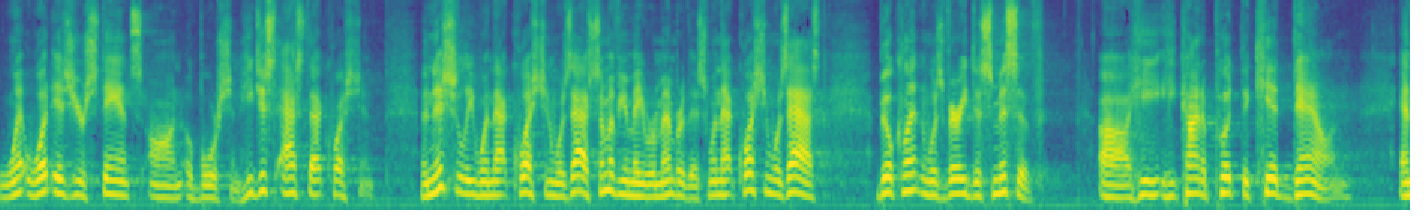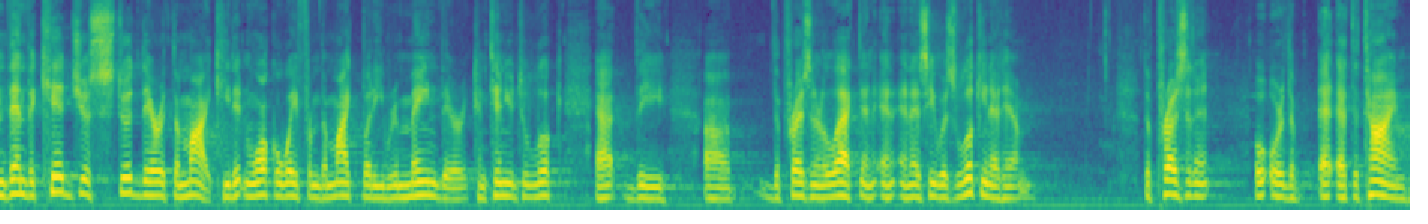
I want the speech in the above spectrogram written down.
What is your stance on abortion? He just asked that question. Initially, when that question was asked, some of you may remember this, when that question was asked, Bill Clinton was very dismissive. Uh, he he kind of put the kid down. And then the kid just stood there at the mic. He didn't walk away from the mic, but he remained there, continued to look at the, uh, the president elect. And, and, and, as he was looking at him, the president, or, or the, at, at, the time,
